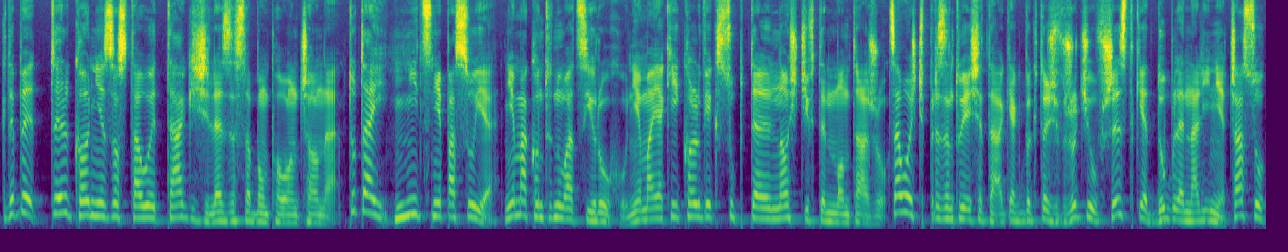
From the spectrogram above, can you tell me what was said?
gdyby tylko nie zostały tak źle ze sobą połączone. Tutaj nic nie pasuje, nie ma kontynuacji ruchu, nie ma jakiejkolwiek subtelności w tym montażu. Całość prezentuje się tak, jakby ktoś wrzucił wszystkie duble na linię czasu,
